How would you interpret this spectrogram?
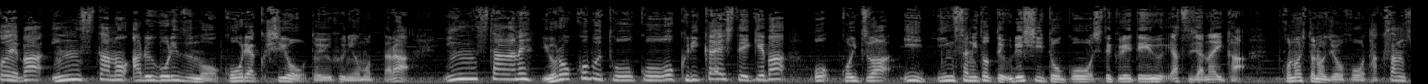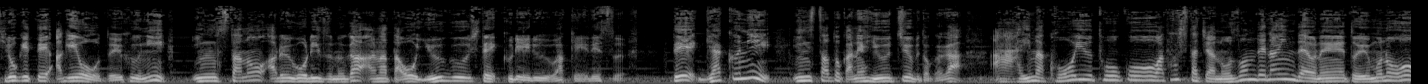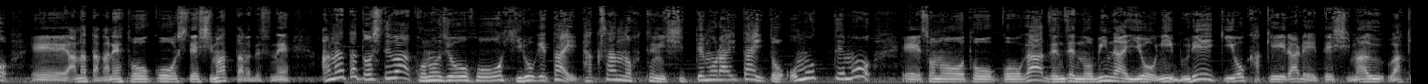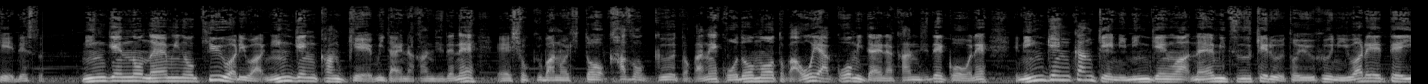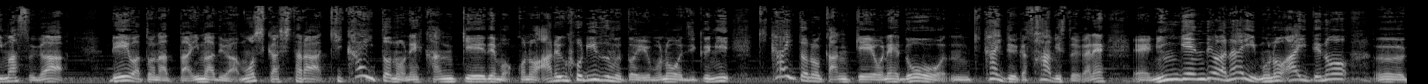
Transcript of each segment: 例えば、インスタのアルゴリズムを攻略しようというふうに思ったら、インスタがね、喜ぶ投稿を繰り返していけば、お、こいつはいい、インスタにとって嬉しい投稿をしてくれているやつじゃないか。この人の情報をたくさん広げてあげようというふうに、インスタのアルゴリズムがあなたを優遇してくれるわけです。で、逆に、インスタとかね、YouTube とかが、ああ、今こういう投稿を私たちは望んでないんだよね、というものを、えー、あなたがね、投稿してしまったらですね、あなたとしてはこの情報を広げたい、たくさんの人に知ってもらいたいと思っても、えー、その投稿が全然伸びないようにブレーキをかけられてしまうわけです。人間の悩みの9割は人間関係みたいな感じでね、えー、職場の人、家族とかね、子供とか親子みたいな感じでこうね、人間関係に人間は悩み続けるというふうに言われていますが、令和となった今ではもしかしたら機械とのね、関係でも、このアルゴリズムというものを軸に、機械との関係をね、どう、うん、機械というかサービスというかね、えー、人間ではないもの相手の、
